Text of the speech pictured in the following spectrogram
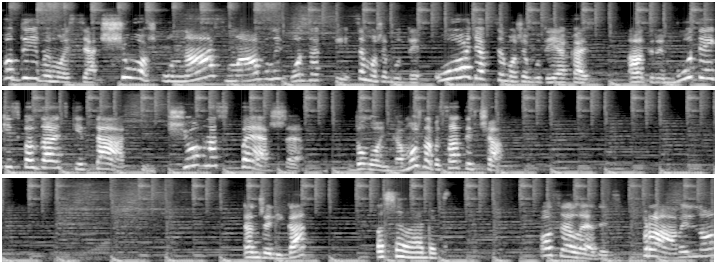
подивимося, що ж у нас мали козаки. Це може бути одяг, це може бути якась атрибути, якісь козацькі. Так, що в нас вперше? Долонька, можна писати в чат. Анжеліка, Оселедець. Оселедець. Правильно.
